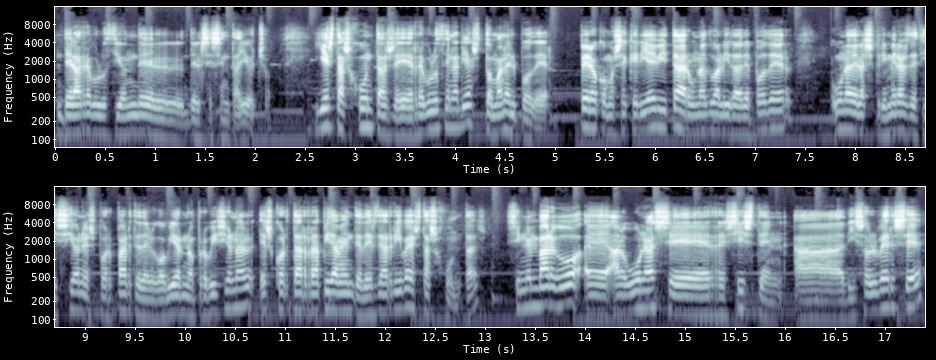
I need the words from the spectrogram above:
de la revolución del, 68. Y estas juntas eh, revolucionarias toman el poder. Pero como se quería evitar una dualidad de poder, una de las primeras decisiones por parte del gobierno provisional es cortar rápidamente desde arriba estas juntas. Sin embargo, eh, algunas se resisten a disolverse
